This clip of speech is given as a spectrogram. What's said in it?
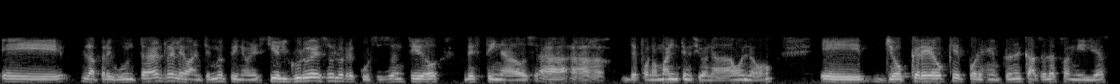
Eh, la pregunta relevante, en mi opinión, es si el grueso de los recursos han sido destinados a, de forma malintencionada o no. Eh, yo creo que, por ejemplo, en el caso de las familias,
